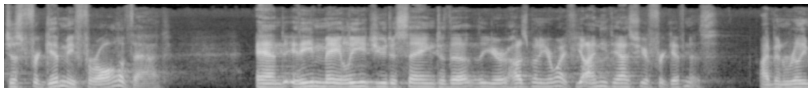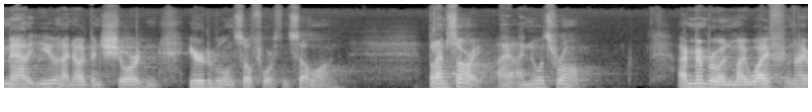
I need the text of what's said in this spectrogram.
just forgive me for all of that. And it even may lead you to saying to the, the, your husband or your wife, yeah, I need to ask you forgiveness. I've been really mad at you, and I know I've been short and irritable and so forth and so on. But I'm sorry. I, I know it's wrong. I remember when my wife and I,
